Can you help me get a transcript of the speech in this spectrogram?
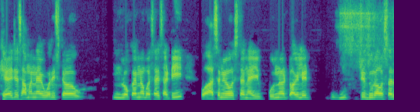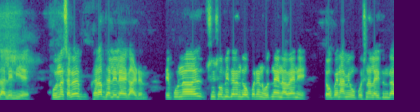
खेळायचे सामान नाही वरिष्ठ लोकांना बसायसाठी आसन व्यवस्था नाही. पूर्ण टॉयलेट ची दुरावस्था झालेली आहे. पूर्ण सगळं खराब झालेलं आहे गार्डन ते पूर्ण सुशोभीकरण जोपर्यंत होत नाही नव्याने तोपर्यंत आम्ही उपोषणाला इथून काय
